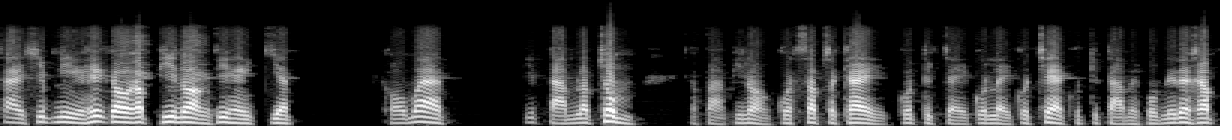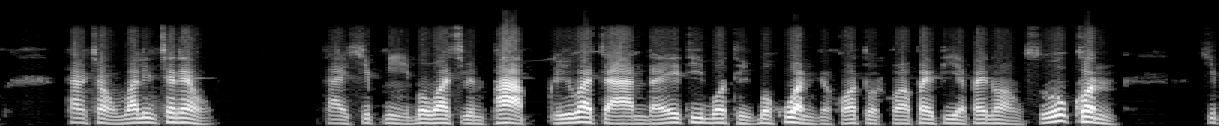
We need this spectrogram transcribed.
ถ่ายคลิปนี้ให้เก่าครับพี่น้องที่ให้เกียรติเขามาติดตามรับชมก็ฝากพี่น้องกด Subscribe กดติดใจ กดไลค์ กดแชร์ กดติดตามให้ผมด้วยนะครับ ทางช่องวาลินชาแนล ถ่ายคลิปนี้บ่ว่าสิเป็นภาพ หรือว่าจานใดที่บ่ถึกบ่ควรก็ขอตรวจขออภัยพี่อภัยน้องสู้คนคลิป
